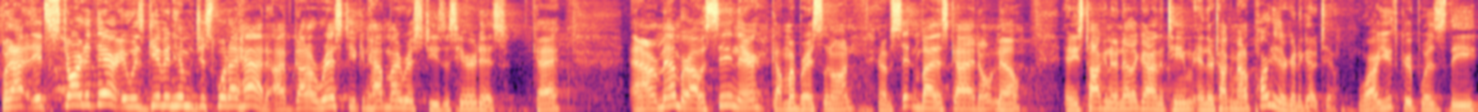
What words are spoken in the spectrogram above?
but I, it started there. It was giving him just what I had. I've got a wrist. You can have my wrist, Jesus. Here it is, okay? And I remember I was sitting there, got my bracelet on, and I'm sitting by this guy I don't know, and he's talking to another guy on the team, and they're talking about a party they're gonna go to. Well, our youth group was the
